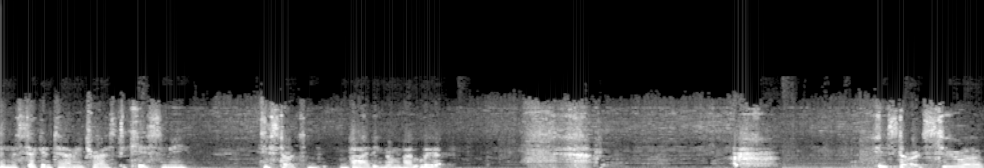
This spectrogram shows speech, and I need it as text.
And the second time he tries to kiss me, he starts biting on my lip. He starts to uh,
